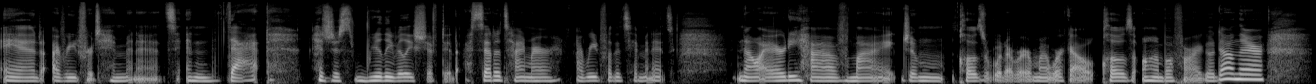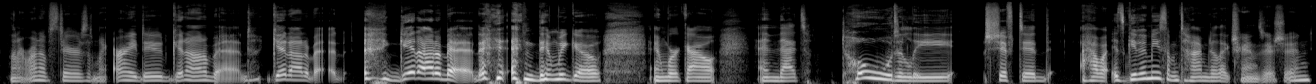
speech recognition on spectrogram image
and I read for 10 minutes. And that has just really, really shifted. I set a timer, I read for the 10 minutes. Now I already have my gym clothes or whatever, my workout clothes on before I go down there. Then I run upstairs. and I'm like, all right, dude, get out of bed. Get out of bed. get out of bed. and then we go and work out. And that's totally shifted how I, it's given me some time to like transition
